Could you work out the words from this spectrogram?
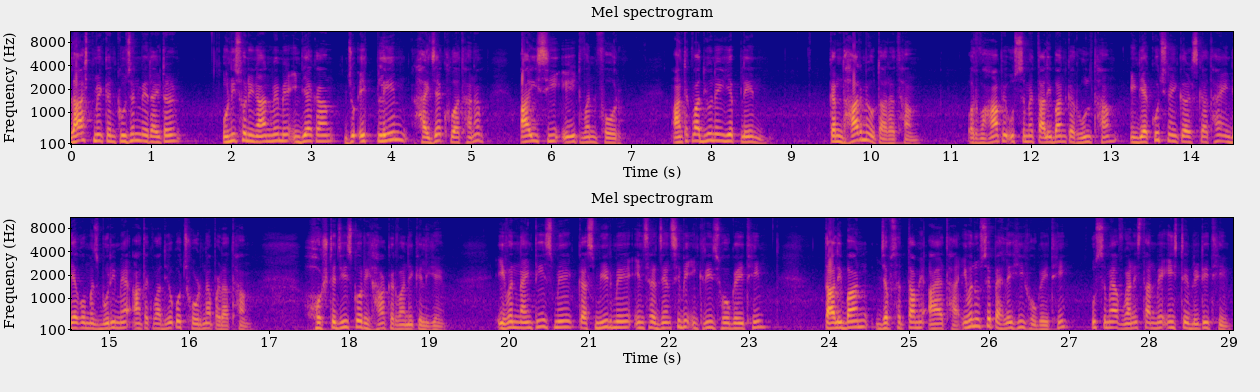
लास्ट में कंक्लूजन में राइटर उन्नीस सौ निन्यानवे में इंडिया का जो एक प्लेन हाईजैक हुआ था ना I C eight one four आतंकवादियों ने यह प्लेन कंधार में उतारा था और वहाँ पे उस समय तालिबान का रूल था। इंडिया कुछ नहीं कर सका था, इंडिया को मजबूरी में आतंकवादियों को छोड़ना पड़ा था। होस्टेजीज को रिहा करवाने के लिए। इवन नाइन्टीज़ में, कश्मीर में इंसर्जेंसी भी इंक्रीज हो गई थी। तालिबान जब सत्ता में आया था, इवन उससे पहले ही हो गई थी। उस समय अफ़गानिस्तान में इंस्टेबिलिटी थी।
